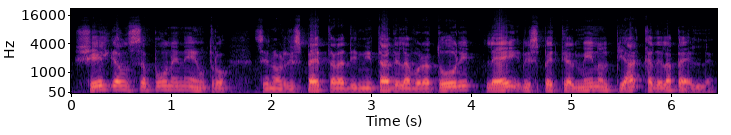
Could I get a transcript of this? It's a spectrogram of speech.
scelga un sapone neutro. Se non rispetta la dignità dei lavoratori, lei rispetti almeno il pH della pelle.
